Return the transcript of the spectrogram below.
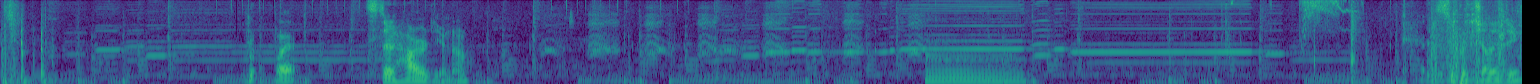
what? It's still hard, you know. Hmm. It's super challenging.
